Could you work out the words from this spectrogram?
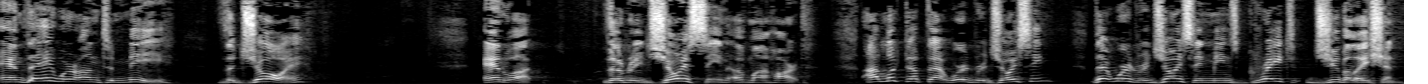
And they were unto me the joy and what? The rejoicing of my heart. I looked up that word rejoicing. That word rejoicing means great jubilation.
